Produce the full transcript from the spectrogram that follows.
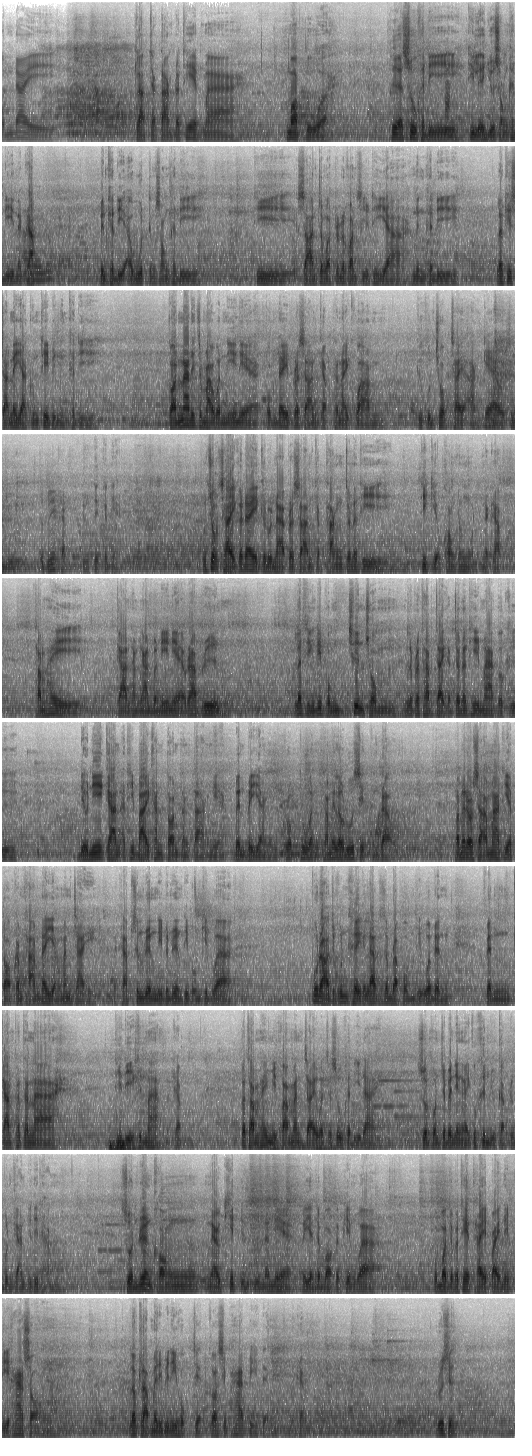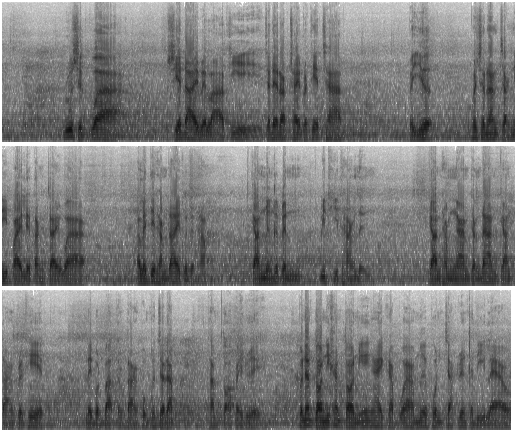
ผมได้กลับจากต่างประเทศมามอบตัวเพื่อสู้คดีที่เหลืออยู่สองคดีนะครับ เป็นคดีอาวุธทั้งสองคดี ที่ศาลจังหวัดพระนครศรีอยุธยาหนึ่งคดี แล้วที่ศาลนายากรุงเทพอีกหนึ่งคดี ก่อนหน้าที่จะมาวันนี้เนี่ยผมได้ประสานกับทนายความคือคุณโชคชัยอ่างแก้ว ซึ่งอยู่ตรงนี้ครับอยู่ติดกันเนี่ยคุณโชคชัยก็ได้กรุณาประสานกับทางเจ้าหน้าที่ ที่เกี่ยวข้องทั้งหมดนะครับทำให้การทำงานวันนี้เนี่ยราบรื่น และสิ่งที่ผมชื่นชมและประทับใจกับเจ้าหน้าที่มากก็คือ เดี๋ยวนี้การอธิบายขั้นตอนต่างๆเนี่ยเป็นไปอย่างครบถ้วนทำให้เรารู้สิทธิ์ของเราทำให้เราสามารถที่จะตอบคำถามได้อย่างมั่นใจนะครับ ซึ่งเรื่องนี้เป็นเรื่องที่ผมคิดว่าพวกเราจจะคุ้นเคยกันแล้วแต่สำหรับผมถือว่าเป็นเป็นการพัฒนาที่ดีขึ้นมากนะครับ ก็ทำให้มีความมั่นใจว่าจะสู้คดีได้ ส่วนผลจะเป็นยังไงก็ขึ้นอยู่กับกระบวนการยุติธรรม ส่วนเรื่องของแนวคิดอื่น ๆ นั้นเนี่ยก็อยากจะบอกแต่เพียงว่า ผมบอกจากประเทศไทยไปในปี 52 แล้วกลับมาในปีนี้ 67 ก็ 15 ปีเต็มนะครับ รู้สึก รู้สึกว่าเสียดายเวลาที่จะได้รับใช้ประเทศชาติไปเยอะ เพราะฉะนั้นจากนี้ไปเลยตั้งใจว่า อะไรที่ทำได้ควรจะทำการเมืองก็เป็นวิถีทางหนึ่ง การทำงานทางด้านการต่างประเทศ ในบทบาทต่างๆ ผมก็จะรับทำต่อไปเรื่อย เพราะนั้นตอนนี้ขั้นตอนนี้ง่ายๆครับว่าเมื่อพ้นจากเรื่องคดีแล้ว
